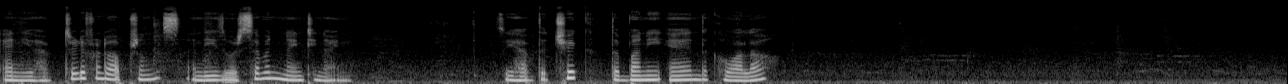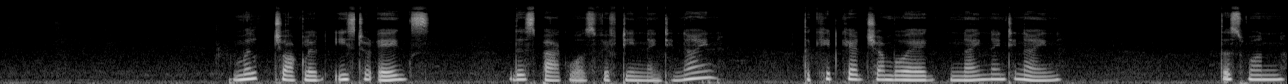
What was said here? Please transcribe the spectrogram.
And you have three different options and these were 7.99 so you have the chick the bunny and the koala milk chocolate Easter eggs. This pack was 15.99 the Kit Kat jumbo egg 9.99 this one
